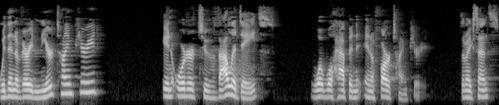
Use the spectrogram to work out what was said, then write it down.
within a very near time period in order to validate what will happen in a far time period. Does that make sense?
